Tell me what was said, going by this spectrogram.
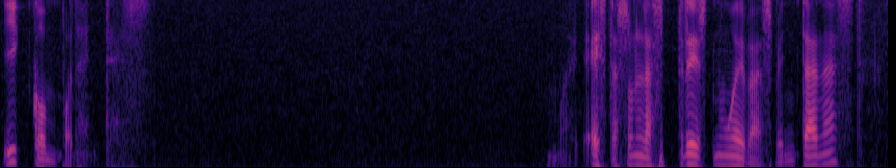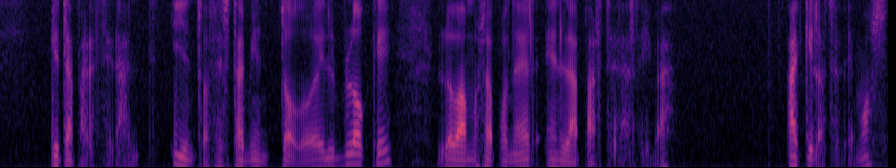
y componentes. Estas son las tres nuevas ventanas que te aparecerán. Y entonces también todo el bloque lo vamos a poner en la parte de arriba. Aquí lo tenemos.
